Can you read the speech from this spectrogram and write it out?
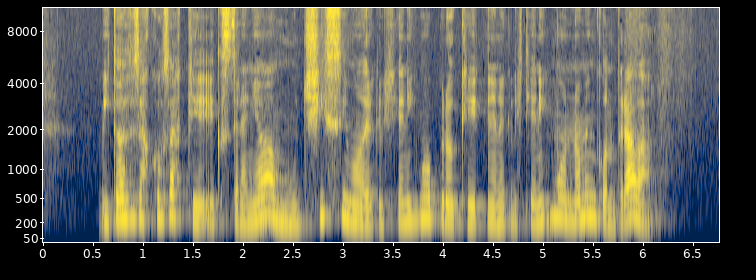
y todas esas cosas que extrañaba muchísimo del cristianismo, pero que en el cristianismo no me encontraba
